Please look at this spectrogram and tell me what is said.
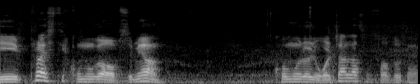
이 플라스틱 고무가 없으면 고무를 이걸 잘라서 써도 돼.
